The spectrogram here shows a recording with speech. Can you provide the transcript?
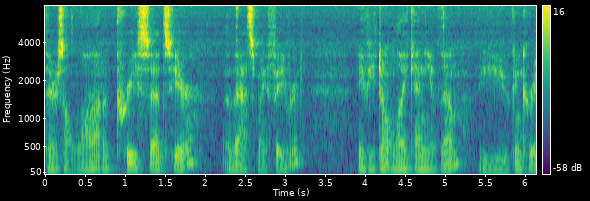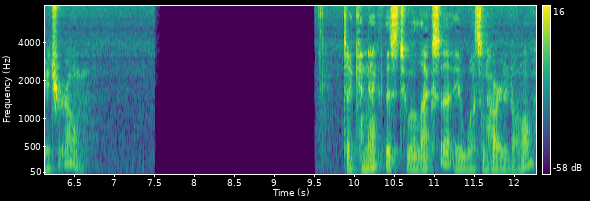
there's a lot of presets here. That's my favorite. If you don't like any of them, you can create your own. To connect this to Alexa, it wasn't hard at all.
